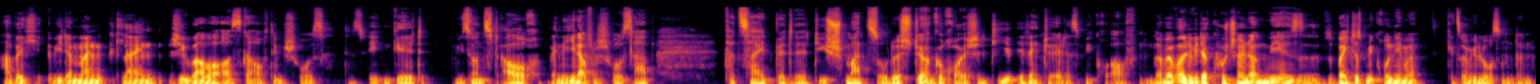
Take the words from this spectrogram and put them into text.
habe ich wieder meinen kleinen Chihuahua Oscar auf dem Schoß. Deswegen gilt, wie sonst auch, wenn ihr ihn auf dem Schoß habt, verzeiht bitte die Schmatz- oder Störgeräusche, die eventuell das Mikro aufnimmt. Aber er wollte wieder kuscheln, irgendwie, sobald ich das Mikro nehme, geht's irgendwie los und dann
